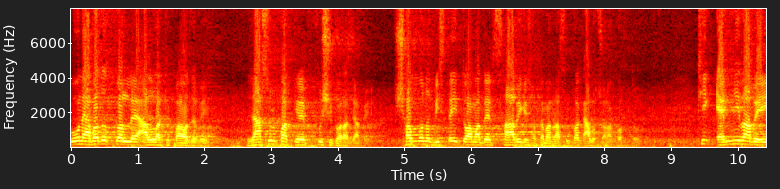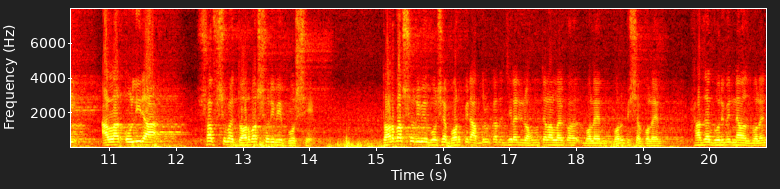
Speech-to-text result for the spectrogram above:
কোন আবাদত করলে আল্লাহকে পাওয়া যাবে, রাসুল পাককে খুশি করা যাবে, সম্পূর্ণ বিস্তারিত আমাদের সাহাবিকের সাথে আমার রাসুল পাক আলোচনা করত। ঠিক এমনিভাবেই আল্লাহর অলিরা সবসময় দরবার শরীফে বসে। দরবার শরীফে বসে বরপির আব্দুল কাদের জিলানি রহমতুল্লাহ বলেন বরপির সাহেব বলেন, খাজা গরিবের নেওয়াজ বলেন,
